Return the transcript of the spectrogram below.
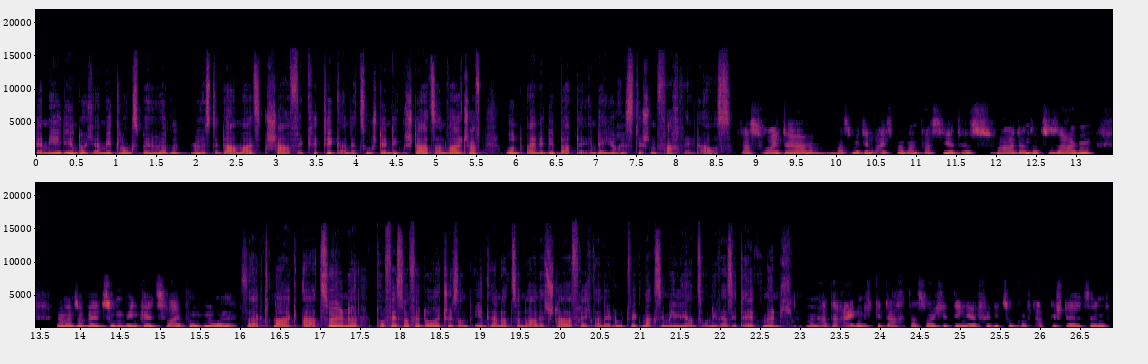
der Medien durch Ermittlungsbehörden löste damals scharfe Kritik an der zuständigen Staatsanwaltschaft und eine Debatte in der juristischen Fachwelt aus. Das heute, was mit den Reichsbürgern passiert ist, war dann sozusagen wenn man so will, zum Winkel 2.0. Sagt Marc A. Zöllner, Professor für Deutsches und Internationales Strafrecht an der Ludwig-Maximilians-Universität München. Man hatte eigentlich gedacht, dass solche Dinge für die Zukunft abgestellt sind.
